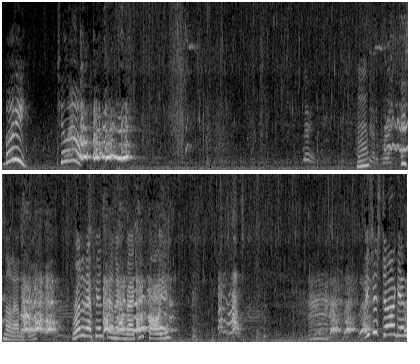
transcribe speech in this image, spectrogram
Buddy! Chill out. Hmm? He's not out of breath. Run to that fence down there and back. He'll follow you. He's just jogging.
